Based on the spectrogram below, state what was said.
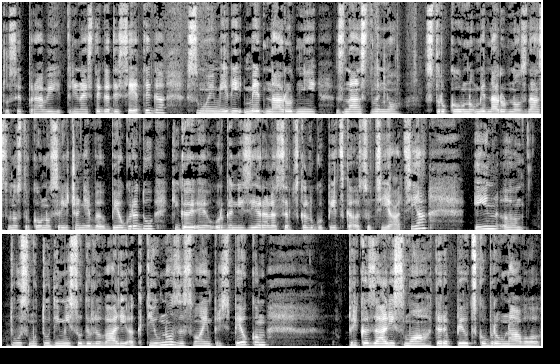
to se pravi 13.10. smo imeli mednarodni znanstveno strokovno, mednarodno znanstveno strokovno srečanje v Beogradu, ki ga je organizirala Srpska logopedska asociacija in um, tu smo tudi mi sodelovali aktivno z svojim prispevkom. Prikazali smo terapevtsko obravnavo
